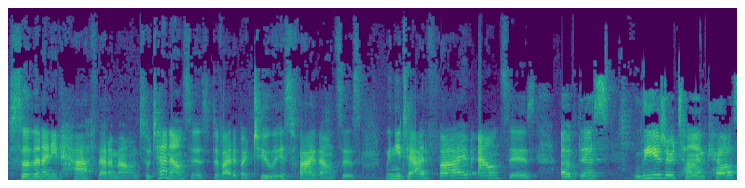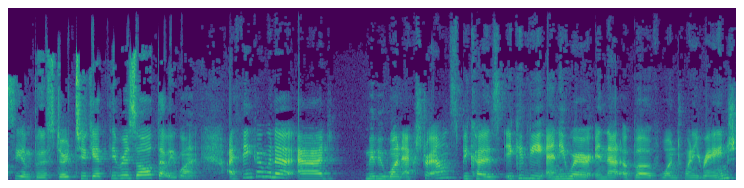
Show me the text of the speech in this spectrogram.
So then I need half that amount. So 10 ounces divided by 2 is 5 ounces. We need to add 5 ounces of this leisure time calcium booster to get the result that we want. I think I'm gonna add maybe one extra ounce because it can be anywhere in that above 120 range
